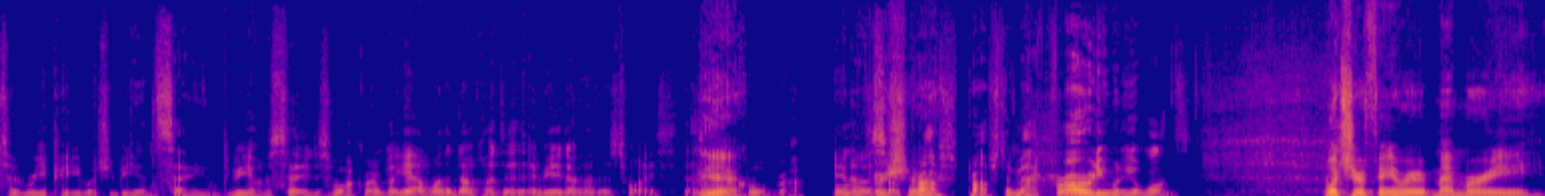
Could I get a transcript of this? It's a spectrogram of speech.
to repeat, which would be insane to be able to say just walk around and be like, yeah, I won the dunk contest, NBA dunk contest twice. That's Yeah. cool, bro. You know, For so sure. props props to Mac for already winning it once. What's your favorite memory,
